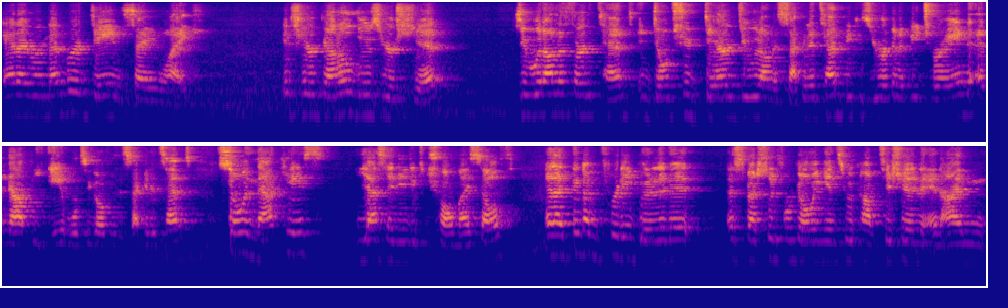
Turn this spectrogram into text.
and I remember Dane saying like, if you're gonna lose your shit, do it on a third attempt and don't you dare do it on a second attempt because you are going to be drained and not be able to go for the second attempt. So in that case, yes, I need to control myself. And I think I'm pretty good at it, especially if we're going into a competition and I'm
